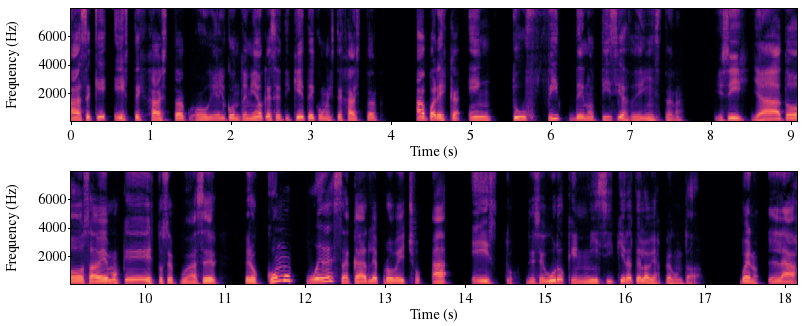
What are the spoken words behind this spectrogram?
hace que este hashtag o el contenido que se etiquete con este hashtag aparezca en tu feed de noticias de Instagram. Y sí, ya todos sabemos que esto se puede hacer, pero ¿cómo puedes sacarle provecho a esto? De seguro que ni siquiera te lo habías preguntado. Bueno, la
